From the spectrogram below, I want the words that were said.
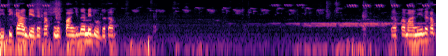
บีบที่ก้านเบียดนะครับขนมปังจะได้ไม่หลุดนะครับแต่ประมาณนี้นะครับ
